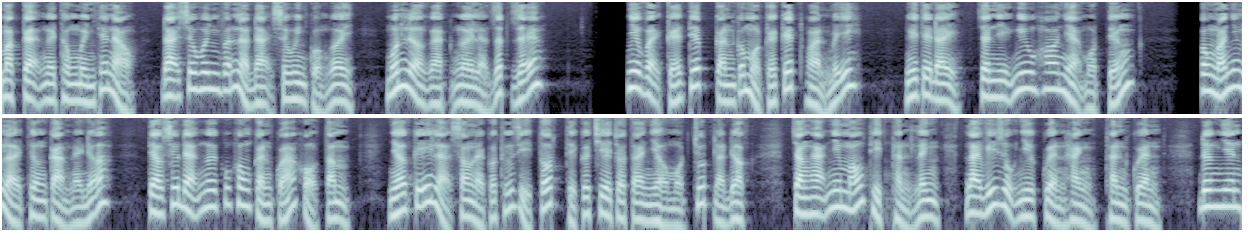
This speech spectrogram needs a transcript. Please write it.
mặc kệ người thông minh thế nào, đại sư huynh vẫn là đại sư huynh của ngươi, muốn lừa gạt người là rất dễ. Như vậy kế tiếp cần có một cái kết hoàn mỹ. Nghĩ tới đây, Trần Nhị Nghiêu ho nhẹ một tiếng. Không nói những lời thương cảm này nữa, tiểu sư đệ ngươi cũng không cần quá khổ tâm. Nhớ kỹ là sau này có thứ gì tốt thì cứ chia cho ta nhiều một chút là được. Chẳng hạn như máu thịt thần linh, lại ví dụ như quyền hành, thần quyền. Đương nhiên,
